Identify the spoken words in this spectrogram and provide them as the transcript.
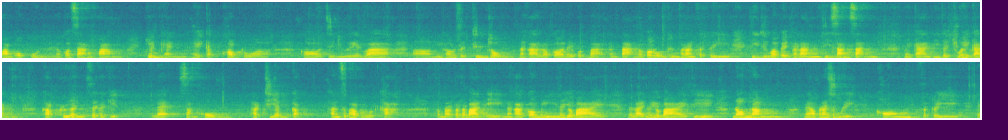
ความอบอุ่น แล้วก็สร้างความเข้มแข็งให้กับครอบครัว ก็จึงเรียนว่ามีความรู้สึกชื่นชมนะคะแล้วก็ในบทบาทต่างๆ แล้วก็รวมถึงพลังสตรีที่ถือว่าเป็นพลังที่สร้างสรรค์ในการที่จะช่วยกัน ขับเคลื่อนเศรษฐกิจและสังคมทัดเทียมกับท่านสุภาพบุรุษค่ะสำหรับรัฐบาลเองนะคะก็มีนโยบายหลาย ๆ นโยบายที่น้อมนำแนวพระราชดำริของสตรีใน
